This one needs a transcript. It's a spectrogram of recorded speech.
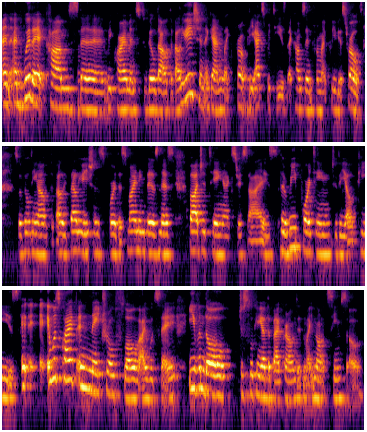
And, and with it comes the requirements to build out the valuation, again, like from the expertise that comes in from my previous roles. So building out the valuations for this mining business, budgeting exercise, the reporting to the LPs. It, it, it was quite a natural flow, I would say, even though just looking at the background, it might not seem so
